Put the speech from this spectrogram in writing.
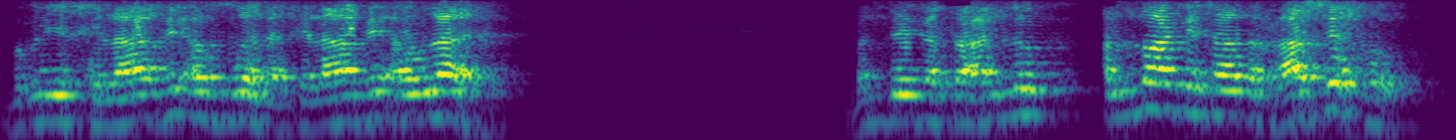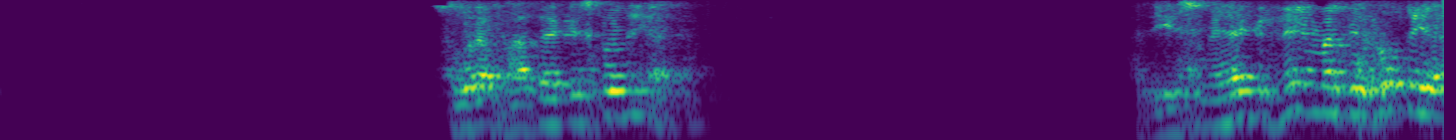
مگر یہ خلاف افضل ہے، خلاف اولا ہے۔ بندے کا تعلق اللہ کے ساتھ راسخ ہو۔ سورہ فاتح کس کو نہیں آتا حدیث میں ہے کہ نہیں مت رکیا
